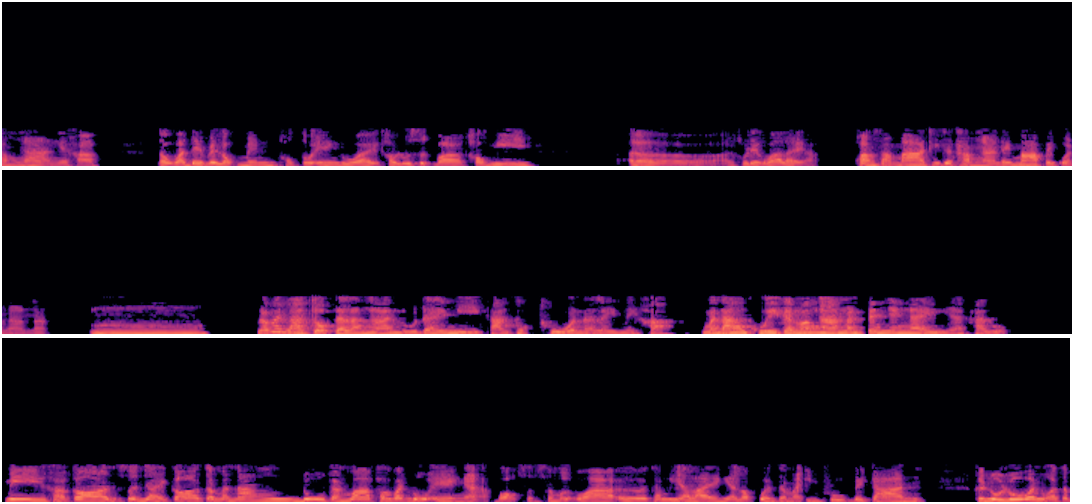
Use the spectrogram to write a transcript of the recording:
ทำงานไงคะแต่ว่า development ของตัวเองด้วย เขารู้สึกว่าเขามี เออเขาเรียกว่าอะไรอะความสามารถที่จะทำงานได้มากไปกว่านั้นอะอืม แล้วเวลาจบแต่ละงานหนูได้มีการทบทวนอะไรไหมคะมานั่งคุยกันว่างานมันเป็นยังไงอย่างเงี้ยค่ะลูกมีค่ะ ก็ส่วนใหญ่ก็จะมานั่งดูกันว่าเพราะว่าหนูเองอะ บอกเสมอว่าเออถ้ามีอะไรเงี้ยเราควรจะมา improve ด้วยกัน คือหนูรู้ว่าหนูอาจจะ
